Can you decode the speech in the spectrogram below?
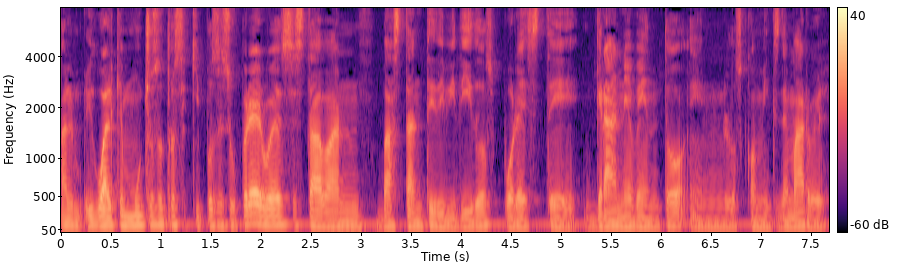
al igual que muchos otros equipos de superhéroes estaban bastante divididos por este gran evento en los cómics de Marvel.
